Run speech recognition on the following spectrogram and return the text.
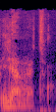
Bilemedim.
